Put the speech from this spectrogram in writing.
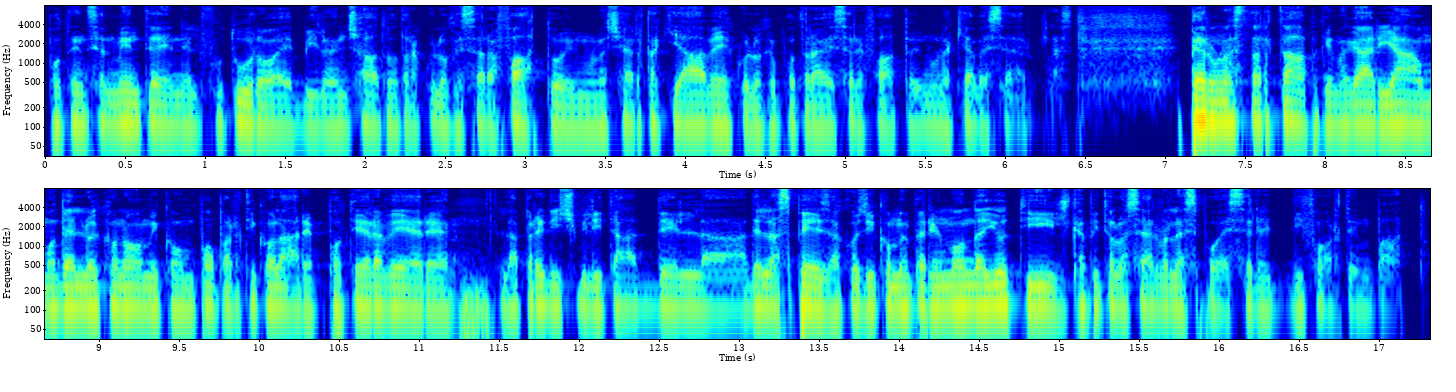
potenzialmente nel futuro è bilanciato tra quello che sarà fatto in una certa chiave e quello che potrà essere fatto in una chiave serverless. Per una startup che magari ha un modello economico un po' particolare, poter avere la predicibilità della, della spesa, così come per il mondo IoT, il capitolo serverless può essere di forte impatto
